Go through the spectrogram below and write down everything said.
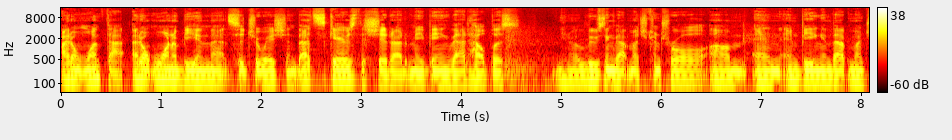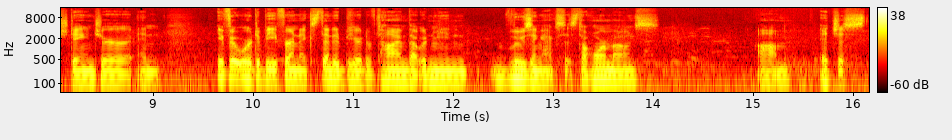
I don't want that. I don't want to be in that situation. That scares the shit out of me, being that helpless, you know, losing that much control, um, and and being in that much danger. And if it were to be for an extended period of time, that would mean losing access to hormones. Um, it just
